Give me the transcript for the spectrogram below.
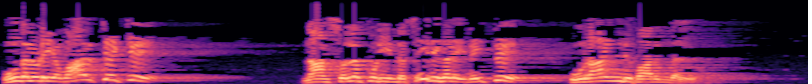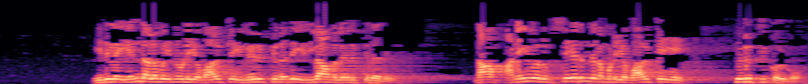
உங்களுடைய வாழ்க்கைக்கு நான் சொல்லக்கூடிய இந்த செய்திகளை வைத்து உராய்ந்து பாருங்கள். இதுல எந்த அளவு என்னுடைய வாழ்க்கையில் இருக்கிறது இல்லாமல் இருக்கிறது. நாம் அனைவரும் சேர்ந்து நம்முடைய வாழ்க்கையை திருத்திக் கொள்வோம்.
